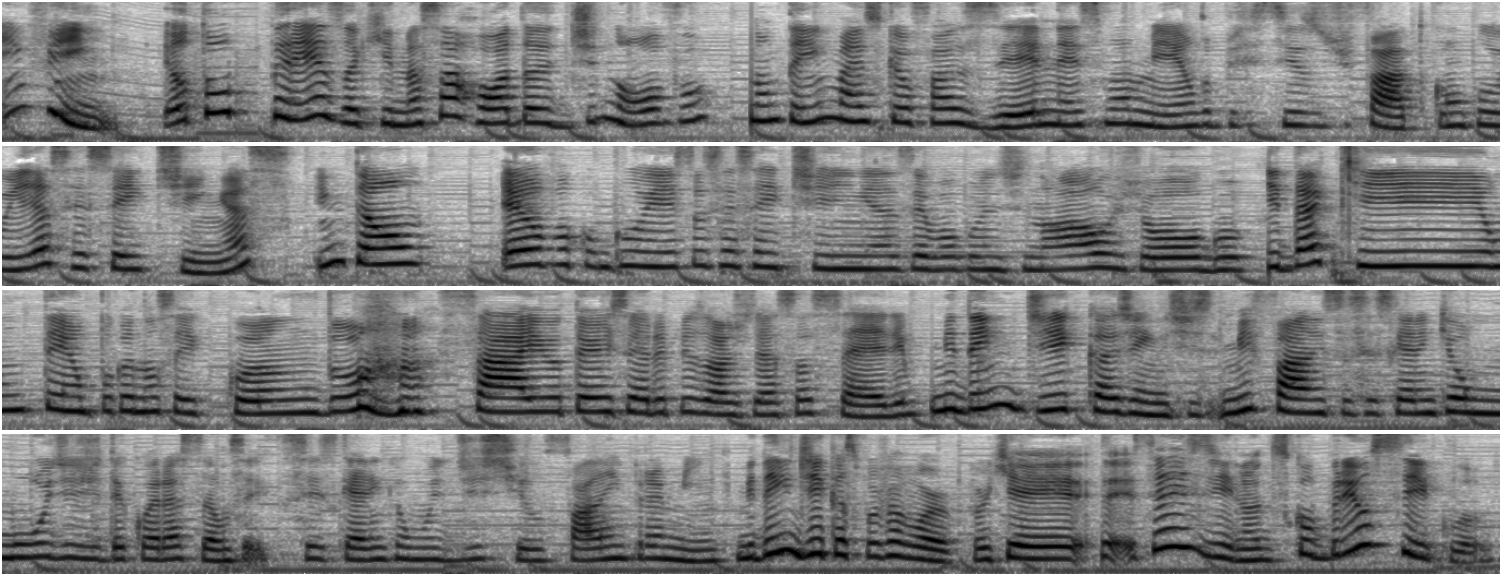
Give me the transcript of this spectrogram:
Enfim, eu tô presa aqui nessa roda de novo. Não tem mais o que eu fazer nesse momento. Preciso, de fato, concluir as receitinhas. Então, eu vou concluir essas receitinhas, eu vou continuar o jogo. E daqui um tempo que eu não sei quando, sai o terceiro episódio dessa série. Me deem dicas, gente. Me falem se vocês querem que eu mude de decoração, se vocês querem que eu mude de estilo. Falem pra mim. Me deem dicas, por favor, porque vocês viram, eu descobri o ciclo.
